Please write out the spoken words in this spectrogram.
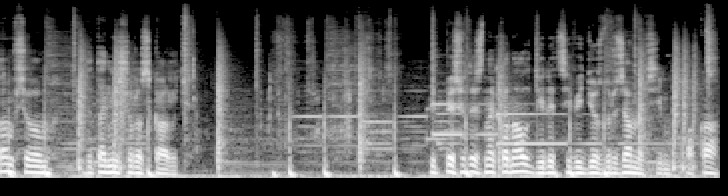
там все вам детальніше розкажуть. Підписуйтесь на канал, діліться відео з друзями. Всім пока.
